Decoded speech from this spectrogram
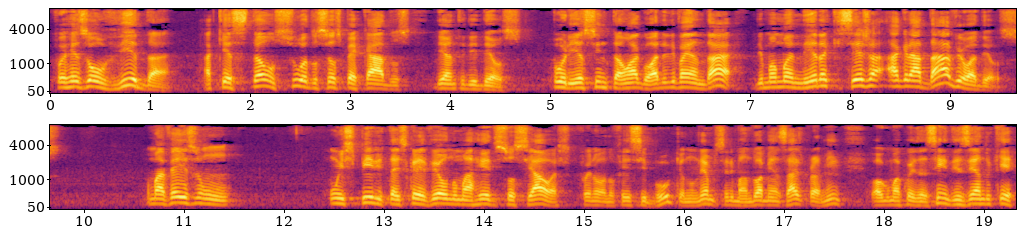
foi resolvida a questão sua dos seus pecados diante de Deus. Por isso, então, agora ele vai andar de uma maneira que seja agradável a Deus. Uma vez um, um espírita escreveu numa rede social, acho que foi no, no Facebook, eu não lembro se ele mandou a mensagem para mim ou alguma coisa assim, dizendo que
